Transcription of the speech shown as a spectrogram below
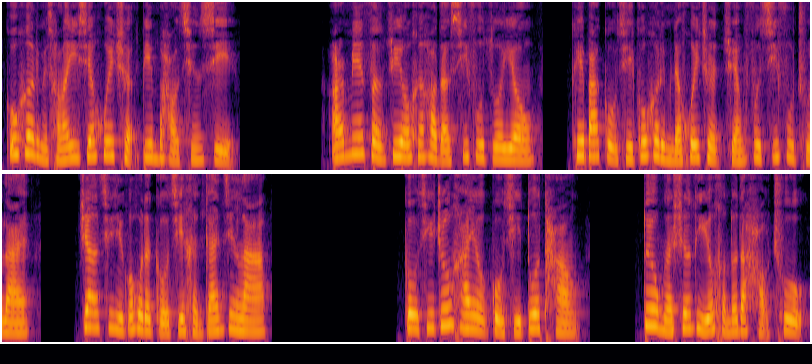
沟壑里面藏了一些灰尘，并不好清洗。而面粉具有很好的吸附作用，可以把枸杞沟壑里面的灰尘全部吸附出来，这样清洗过后的枸杞很干净啦。枸杞中含有枸杞多糖，对我们的身体有很多的好处。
